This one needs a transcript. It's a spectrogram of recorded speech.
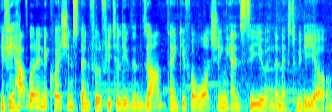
if you have got any questions then feel free to leave them down. Thank you for watching and see you in the next video.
